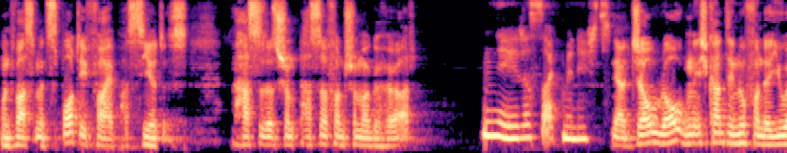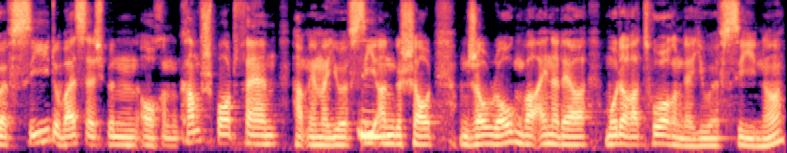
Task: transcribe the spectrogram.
und was mit Spotify passiert ist. Hast du das schon, hast du davon schon mal gehört? Nee, das sagt mir nichts. Ja, Joe Rogan, ich kannte ihn nur von der UFC. Du weißt ja, ich bin auch ein Kampfsport-Fan, hab mir mal UFC mhm. angeschaut und Joe Rogan war einer der Moderatoren der UFC, ne?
